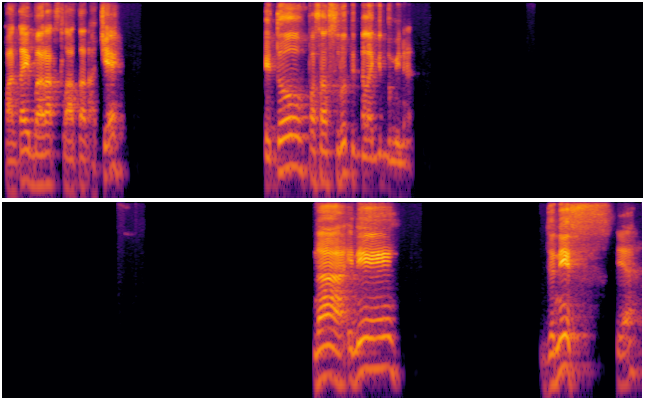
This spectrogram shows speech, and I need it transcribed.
pantai barat selatan Aceh itu pasang surut tidak lagi dominan. Nah, ini jenis ya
